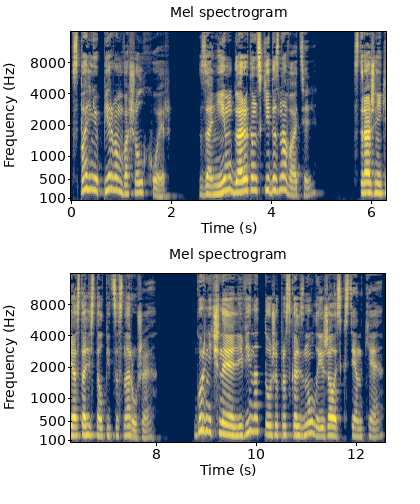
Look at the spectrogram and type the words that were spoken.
В спальню первым вошел Хойер. За ним гарретонский дознаватель. Стражники остались толпиться снаружи. Горничная Левина тоже проскользнула и жалась к стенке.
